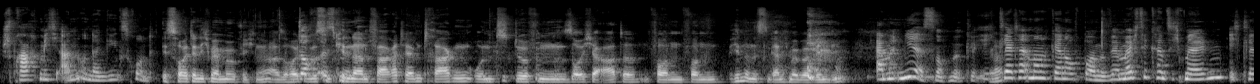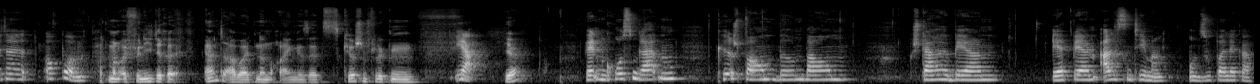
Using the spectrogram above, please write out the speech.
sprach mich an und dann ging's rund. Ist heute nicht mehr möglich. Ne? Also heute Doch, müssen Kinder einen möglich. Fahrradhelm tragen und dürfen solche Arten von, von Hindernissen gar nicht mehr überwinden. Aber mit mir ist noch möglich. Ich Ja? kletter immer noch gerne auf Bäume. Wer möchte, kann sich melden. Ich kletter auf Bäume. Hat man euch für niedere Erntearbeiten dann noch eingesetzt? Kirschen pflücken? Ja, Ja? Wir hatten einen großen Garten, Kirschbaum, Birnbaum, Stachelbeeren, Erdbeeren, alles ein Thema und super lecker.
